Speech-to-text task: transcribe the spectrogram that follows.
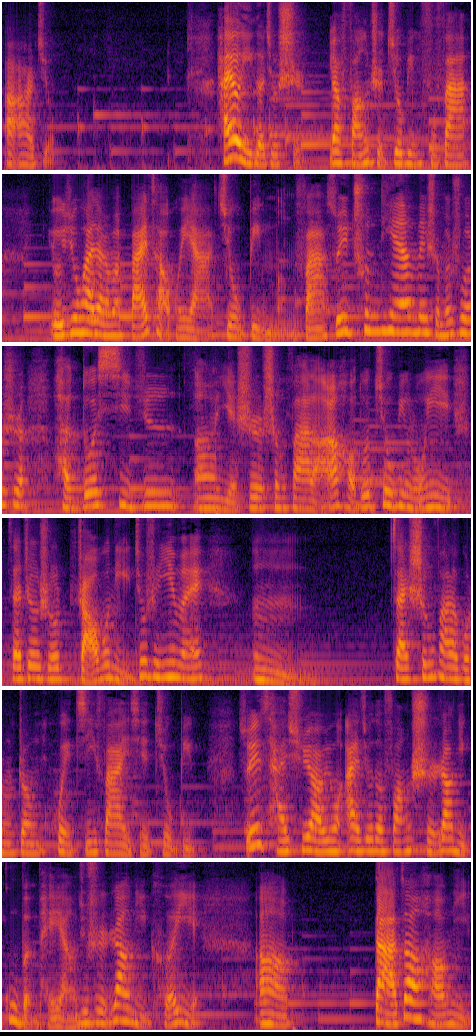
二二九。还有一个就是要防止旧病复发。有一句话叫什么？百草回芽，旧病萌发。所以春天为什么说是很多细菌，嗯，也是生发了，然后好多旧病容易在这个时候找补你，就是因为，嗯，在生发的过程中会激发一些旧病，所以才需要用艾灸的方式让你固本培阳，就是让你可以，啊，打造好你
